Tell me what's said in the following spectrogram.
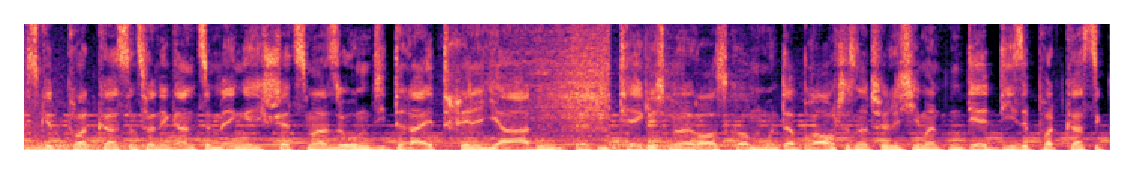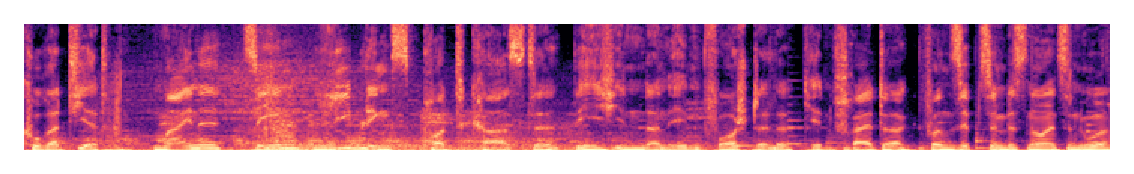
Es gibt Podcasts, und zwar eine ganze Menge. Ich schätze mal so um die drei Trilliarden, äh, die täglich neu rauskommen. Und da braucht es natürlich jemanden, der diese Podcaste kuratiert. Meine zehn Lieblingspodcaste, die ich Ihnen dann eben vorstelle, jeden Freitag von 17 bis 19 Uhr.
